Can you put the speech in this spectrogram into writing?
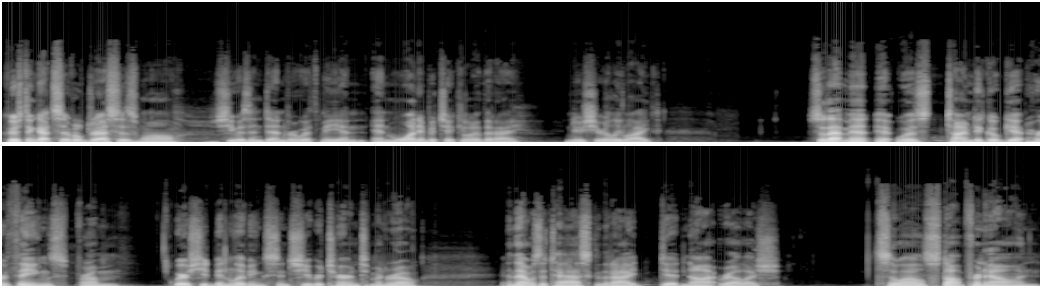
Kristen got several dresses while she was in Denver with me and and one in particular that I knew she really liked. So that meant it was time to go get her things from where she'd been living since she returned to Monroe and that was a task that I did not relish. So I'll stop for now, and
